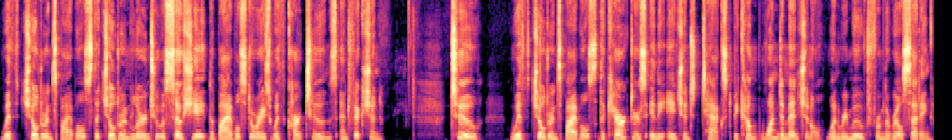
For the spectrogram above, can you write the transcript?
With children's Bibles, the children learn to associate the Bible stories with cartoons and fiction. 2. With children's Bibles, the characters in the ancient text become one dimensional when removed from the real setting.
